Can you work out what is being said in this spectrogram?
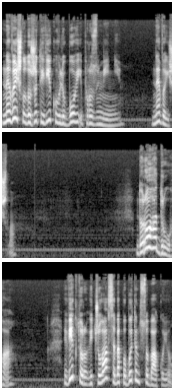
Не вийшло дожити віку в любові і порозумінні. Не вийшло. Дорога друга. Віктор відчував себе побитим собакою.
